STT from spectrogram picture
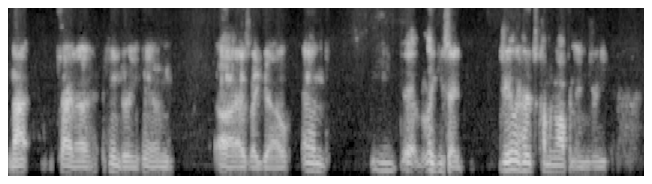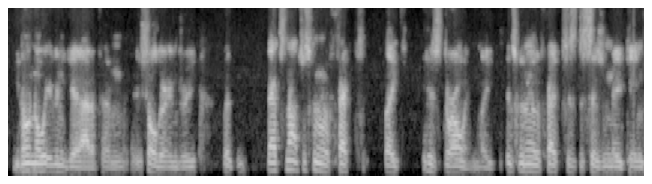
not kind of hindering him uh, as they go. And uh, like you said, Jalen Hurts coming off an injury. You don't know what you're going to get out of him, a shoulder injury, but that's not just going to affect like his throwing. Like it's going to affect his decision making.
